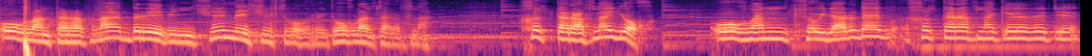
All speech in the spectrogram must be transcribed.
oğlan tarafına, bir evin içine meclis var idi, oğlan tarafına. Kız tarafına yok. Oğlanın soyları da kız tarafına gelirdi.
